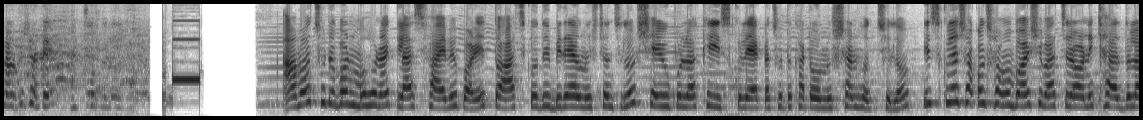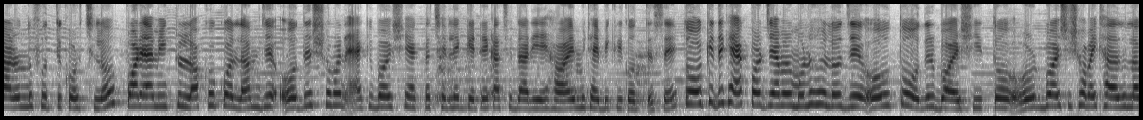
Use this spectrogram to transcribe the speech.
না ওদের সাথে আমার ছোট বোন মোহনা ক্লাস ফাইভে পড়ে তো আজকে ওদের বিদায় অনুষ্ঠান ছিল। সেই উপলক্ষে স্কুলে একটা ছোটখাটো অনুষ্ঠান হচ্ছিল। স্কুলে সকল সমবয়সী বাচ্চারা অনেক খেলাধুলা আনন্দ ফুর্তি করছিল। পরে আমি একটু লক্ষ্য করলাম যে ওদের সমান একই বয়সী একটা ছেলে গেটের কাছে দাঁড়িয়ে হাওয়াই মিঠাই বিক্রি করতেছে। তো ওকে দেখে এক পর্যায়ে আমার মনে হলো যে ও তো ওদের বয়সী তো ওর বয়সী সবাই খেলাধুলা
